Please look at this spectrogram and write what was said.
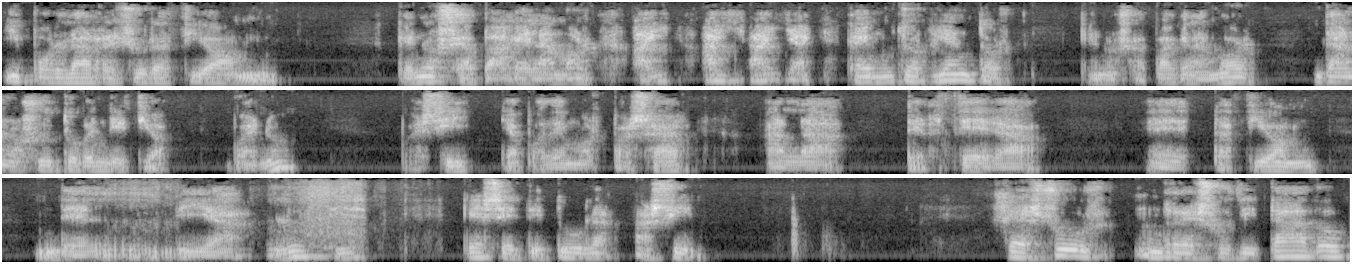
y por la resurrección. Que no se apague el amor. Ay, ay, ay, ay, que hay muchos vientos. Que no se apague el amor. Danos tu bendición. Bueno, pues sí, ya podemos pasar a la tercera eh, estación del día Lucis, que se titula así, Jesús resucitado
